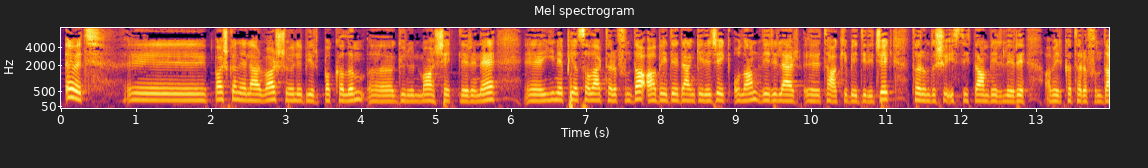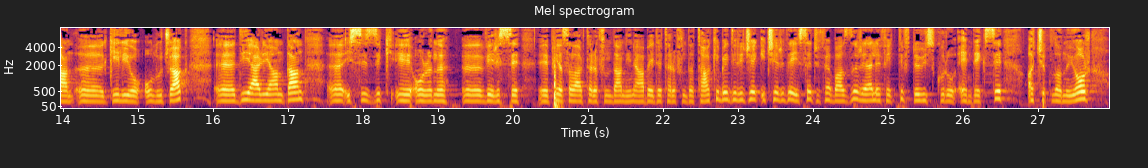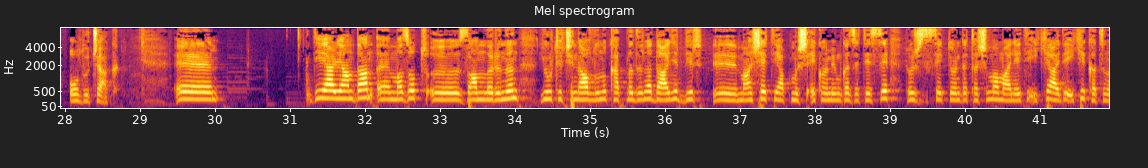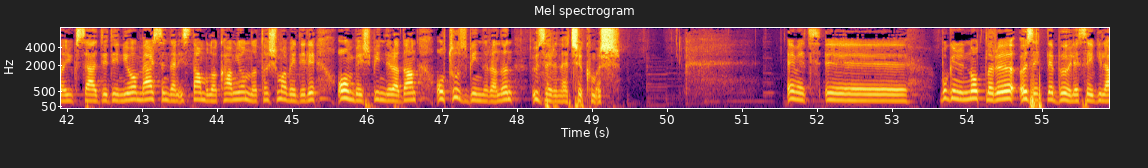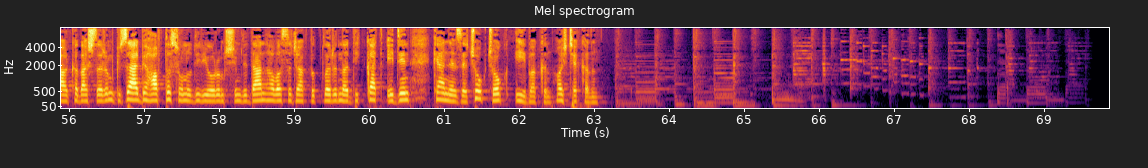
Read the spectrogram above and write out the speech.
Evet ee, başka neler var? Şöyle bir bakalım e, günün manşetlerine. E, yine piyasalar tarafında ABD'den gelecek olan veriler e, takip edilecek. Tarım dışı istihdam verileri Amerika tarafından e, geliyor olacak. E, diğer yandan e, işsizlik e, oranı e, verisi e, piyasalar tarafından yine ABD tarafında takip edilecek. İçeride ise tüfe bazlı reel efektif döviz kuru endeksi açıklanıyor olacak. Evet. Diğer yandan e, mazot e, zamlarının yurt içi avlunu katladığına dair bir e, manşet yapmış Ekonomim Gazetesi. Lojistik sektöründe taşıma maliyeti iki ayda iki katına yükseldi deniyor. Mersin'den İstanbul'a kamyonla taşıma bedeli 15 bin liradan 30 bin liranın üzerine çıkmış. Evet, eee... Bugünün notları özetle böyle sevgili arkadaşlarım. Güzel bir hafta sonu diliyorum şimdiden. Hava sıcaklıklarına dikkat edin. Kendinize çok çok iyi bakın. Hoşçakalın.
